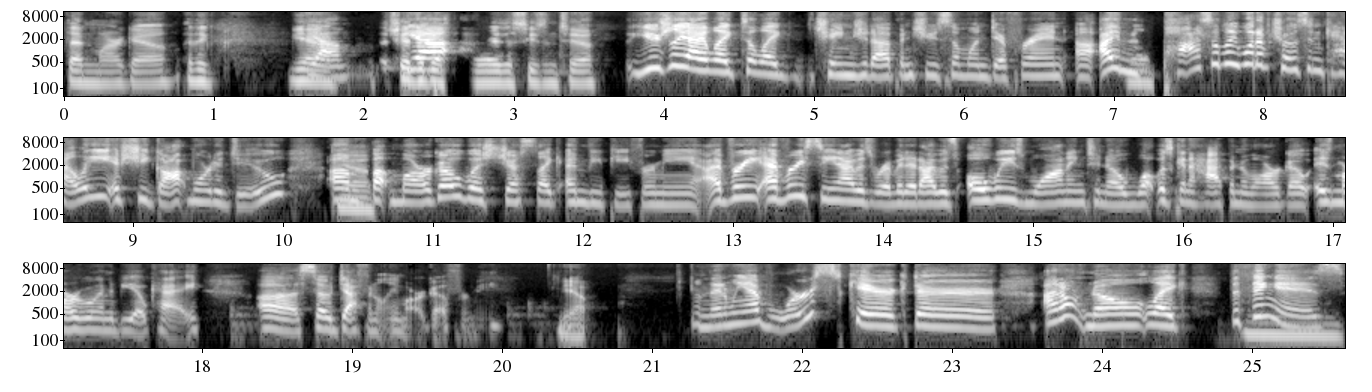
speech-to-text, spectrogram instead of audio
than Margot. I think yeah, yeah. she had Yeah. the best story this season too. Usually, I like to like change it up and choose someone different. Uh, I Yeah. possibly would have chosen Kelly if she got more to do. Um, Yeah. but Margot was just like MVP for me. Every every scene I was riveted. I was always wanting to know what was going to happen to Margot. Is Margot going to be okay? Uh, so definitely Margot for me. Yeah. And then we have worst character. I don't know. Like the thing Mm. is,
